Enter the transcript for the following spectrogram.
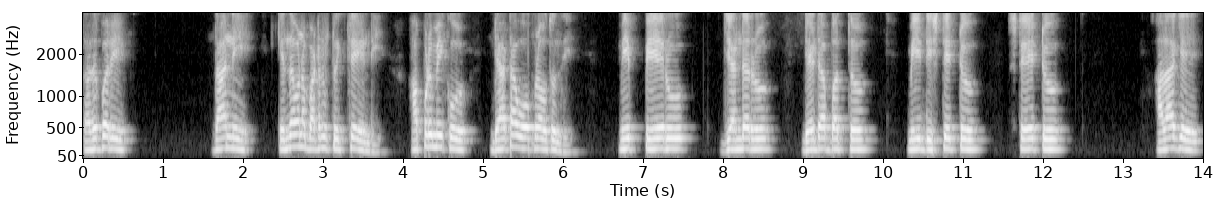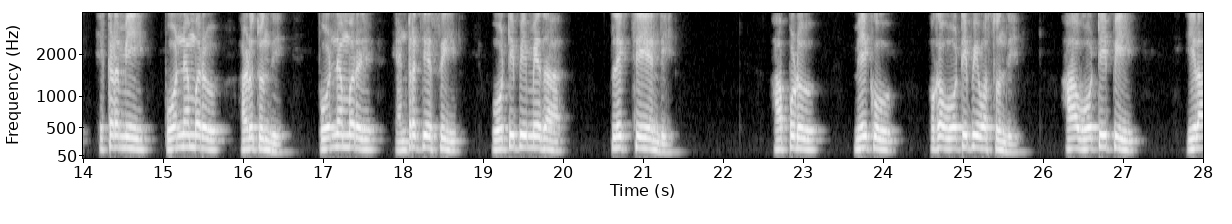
తదుపరి దాన్ని కింద ఉన్న బటన్ క్లిక్ చేయండి. అప్పుడు మీకు డేటా ఓపెన్ అవుతుంది. మీ పేరు జెండరు డేట్ ఆఫ్ బర్త్ మీ డిస్ట్రిక్టు స్టేటు అలాగే ఇక్కడ మీ ఫోన్ నెంబరు అడుగుతుంది. ఫోన్ నెంబర్ ఎంటర్ చేసి ఓటీపీ మీద క్లిక్ చేయండి. అప్పుడు మీకు ఒక ఓటీపీ వస్తుంది. ఆ ఓటీపీ ఇలా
